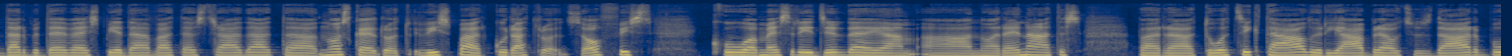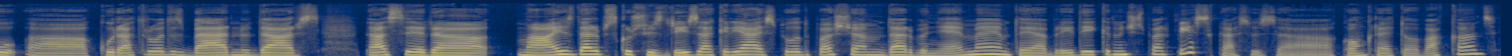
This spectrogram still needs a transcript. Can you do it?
darba devējs piedāvā tev strādāt, noskaidrot vispār, kur atrodas oficiāls, ko mēs arī dzirdējām no Renātes par to, cik tālu ir jābrauc uz darbu, kur atrodas bērnu dārs. Tas ir mājas darbs, kurš visdrīzāk ir jāizpilda pašam darba ņēmējam tajā brīdī, kad viņš vispār piesakās uz konkrēto vakanci,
